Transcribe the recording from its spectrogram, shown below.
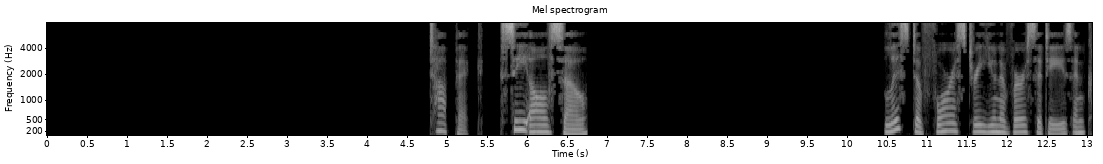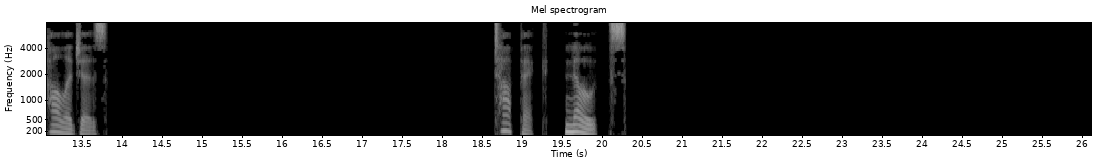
See also List of forestry universities and colleges. Notes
